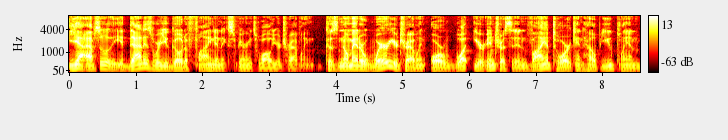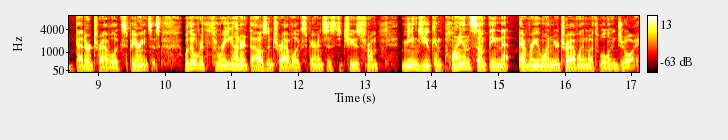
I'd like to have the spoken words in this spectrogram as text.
Yeah, absolutely. That is where you go to find an experience while you're traveling. Because no matter where you're traveling or what you're interested in, Viator can help you plan better travel experiences. With over 300,000 travel experiences to choose from, means you can plan something that everyone you're traveling with will enjoy.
